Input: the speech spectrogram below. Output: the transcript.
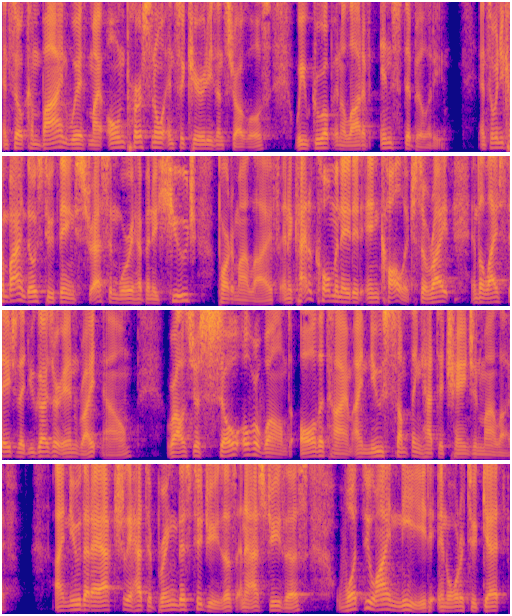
And so combined with my own personal insecurities and struggles, we grew up in a lot of instability. And so when you combine those two things, stress and worry have been a huge part of my life. And it kind of culminated in college. So right in the life stage that you guys are in right now, where I was just so overwhelmed all the time, I knew something had to change in my life. I knew that I actually had to bring this to Jesus and ask Jesus, what do I need in order to get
